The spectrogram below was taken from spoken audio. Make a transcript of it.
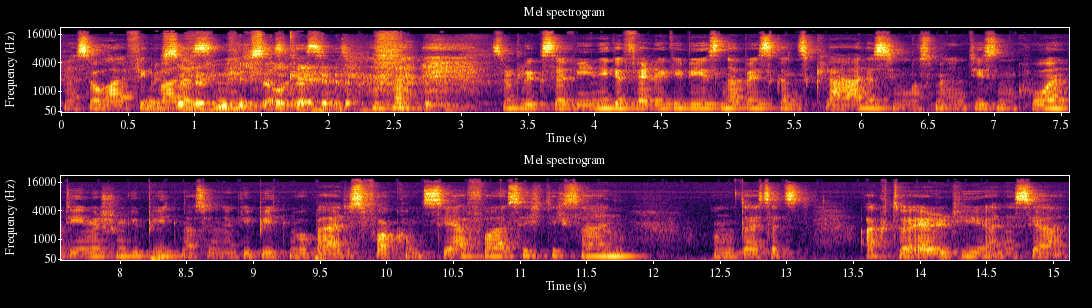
Ja, so häufig war so das nicht. nicht. Also okay. das sind zum Glück sehr wenige Fälle gewesen, aber ist ganz klar, deswegen muss man in diesen koendemischen Gebieten, also in den Gebieten, wo beides vorkommt, sehr vorsichtig sein. Und da ist jetzt aktuell die eine sehr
